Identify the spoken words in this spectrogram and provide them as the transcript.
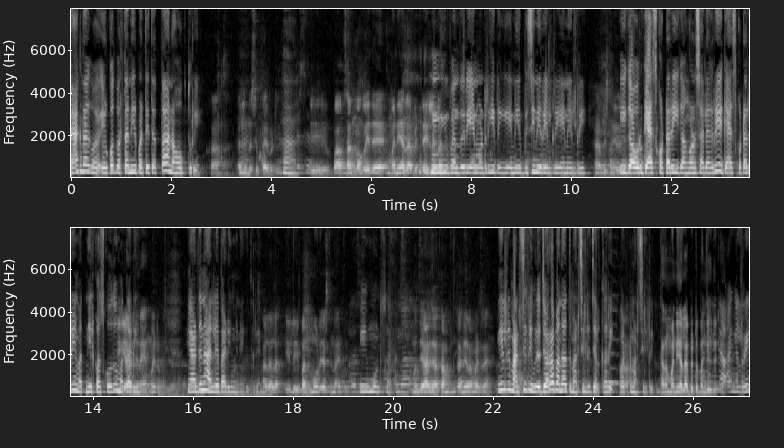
ಮ್ಯಾಗ್ನಾಗ ಇಳ್ಕೊತ ಬರ್ತಾ ನೀರು ಬರ್ತೈತೆ ಅಂತ ನಾವು ಹೋಗ್ತೀವಿ. ಅಲ್ಲಿಂದ ಶಿಫ್ಟ್ ಆಗ್ಬಿಟ್ರಿ. ಈ ಪಾಪ ಸಣ್ಣ ಮಗು ಇದೆ ಮನೆ ಎಲ್ಲ ಬಿಟ್ಟು ಇಲ್ಲಿ ಬಂದ್ರಿ ಏನು ಮಾಡ್ರಿ? ಇಲ್ಲಿಗೆ ನೀರು ಬಿಸಿ ನೀರು ಇಲ್ರಿ ಏನು ಇಲ್ರಿ? ಹಾ, ಈಗ ಅವ್ರು ಗ್ಯಾಸ್ ಕೊಟ್ಟಾರಿ ಈಗ ಅಂಗಣ ಸಾಲಾಗ್ರಿ ಗ್ಯಾಸ್ ಕೊಟ್ಟಾರಿ ಮತ್ತು ನೀರು ಕಸ್ಕೋದು ಮತ್ತು ಎರಡ್ ದಿನ ಅಲ್ಲೇ ಬಾಡಿಗೆ ಮನೆ ಆಗಿದ್ರಿ ಅಲ್ಲ ಅಲ್ಲ ಇಲ್ಲಿ ಬಂದು ಮೂರು ಎಷ್ಟು ದಿನ ಆಯ್ತು? ಈಗ ಮೂರು ಸಾಕು ಮತ್ತೆ ಎರಡು ಜನ ತಮ್ಮ ತಣ್ಣೀರ ಮಾಡ್ರಿ ಇಲ್ರಿ ಮಾಡ್ಸಿಲ್ರಿ. ಜ್ವರ ಬಂದಾತ ಮಾಡ್ಸಿಲ್ರಿ ಜಲ್ಕಾರಿ ಒಟ್ಟು ಮಾಡ್ಸಿಲ್ರಿ. ಯಾಕಂದ್ರೆ ಮನೆ ಎಲ್ಲ ಬಿಟ್ಟು ಬಂದಿದ್ವಿ. ಆಗಂಗಿಲ್ರಿ.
